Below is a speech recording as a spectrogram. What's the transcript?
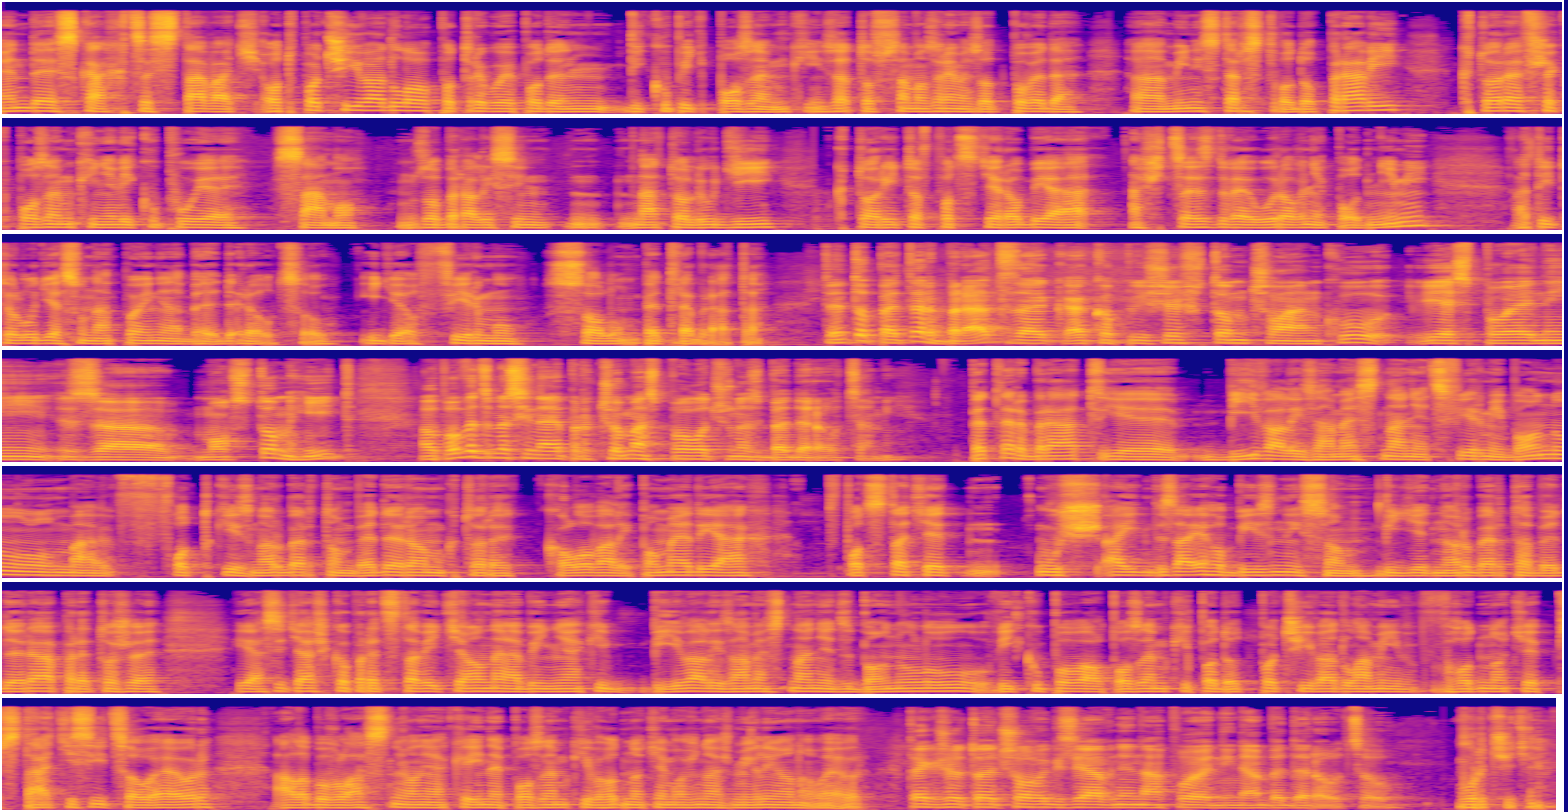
NDSK chce stavať odpočívadlo, potrebuje poden vykúpiť pozemky. Za to samozrejme zodpoveda e, ministerstvo dopravy, ktoré však pozemky nevykupuje samo. Zobrali si na to ľudí, ktorí to v podstate robia až cez dve úrovne pod nimi a títo ľudia sú napojení na Bederovcov. Ide o firmu Solum Petra Brata. Tento Peter Brat, tak ako píšeš v tom článku, je spojený s mostom HIT, ale povedzme si najprv, čo má spoločné s Bederovcami. Peter Brat je bývalý zamestnanec firmy Bonul, má fotky s Norbertom Bederom, ktoré kolovali po médiách. V podstate už aj za jeho biznisom vidieť Norberta Bedera, pretože je asi ťažko predstaviteľné, aby nejaký bývalý zamestnanec Bonulu vykupoval pozemky pod odpočívadlami v hodnote 100 tisícov eur alebo vlastnil nejaké iné pozemky v hodnote možno až miliónov eur. Takže to je človek zjavne napojený na Bederovcov. Určite.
